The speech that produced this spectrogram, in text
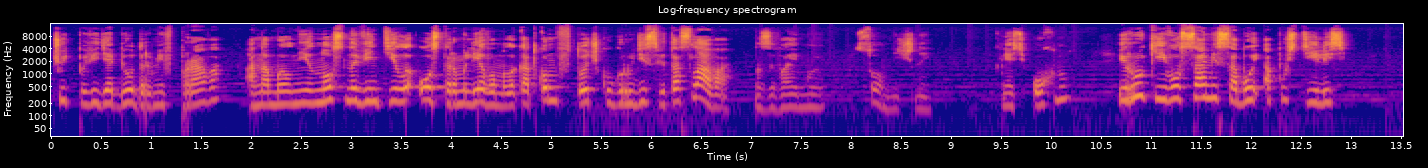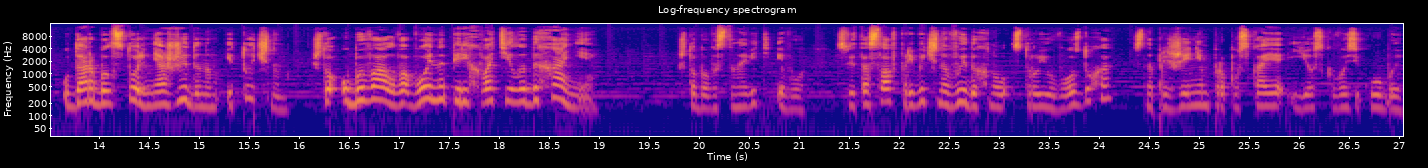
Чуть поведя бедрами вправо, она молниеносно винтила острым левым локотком в точку груди Святослава, называемую солнечной. Князь охнул, и руки его сами собой опустились. Удар был столь неожиданным и точным, что у бывалого воина перехватило дыхание. Чтобы восстановить его, Святослав привычно выдохнул струю воздуха, с напряжением пропуская ее сквозь губы.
